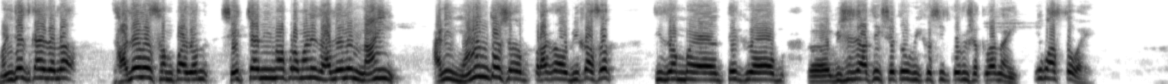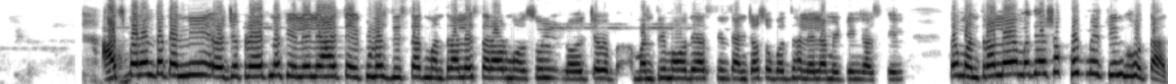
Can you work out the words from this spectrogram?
म्हणजेच काय झालं? झालेलं संपादन शेतच्या नियमाप्रमाणे झालेलं नाही. आणि म्हणून तो विकासक ती जम ते विशेष आर्थिक क्षेत्र विकसित करू शकला नाही. हे वास्तव आहे. आजपर्यंत त्यांनी जे प्रयत्न केलेले आहेत ते एकूणच दिसतात. मंत्रालय स्तरावर महसूल मंत्री महोदय असतील त्यांच्यासोबत झालेल्या मिटिंग असतील. तर मंत्रालयामध्ये अशा खूप मीटिंग होतात.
